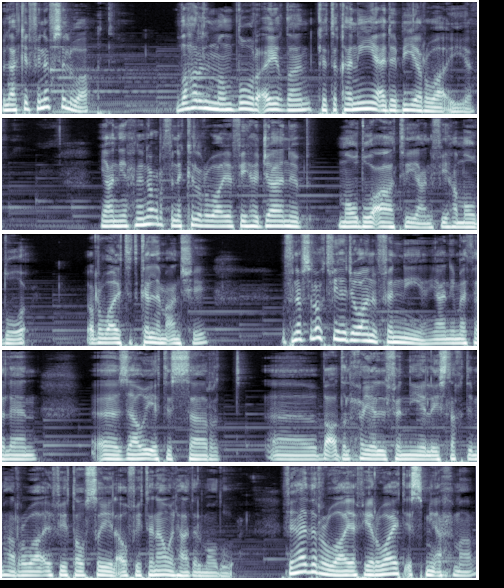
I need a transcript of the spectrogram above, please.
ولكن في نفس الوقت ظهر المنظور أيضا كتقنية أدبية روائية. يعني إحنا نعرف أن كل رواية فيها جانب موضوعاتي يعني فيها موضوع الرواية تتكلم عن شيء. وفي نفس الوقت فيها جوانب فنية يعني مثلا آه، زاوية السرد آه، بعض الحيل الفنية اللي يستخدمها الروائي في توصيل أو في تناول هذا الموضوع. في هذه الرواية في رواية اسمي أحمر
